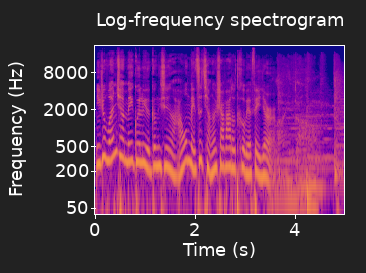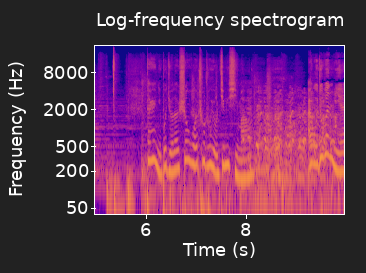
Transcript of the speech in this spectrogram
你这完全没规律的更新啊，我每次抢个沙发都特别费劲儿。但是你不觉得生活处处有惊喜吗？哎，我就问你，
